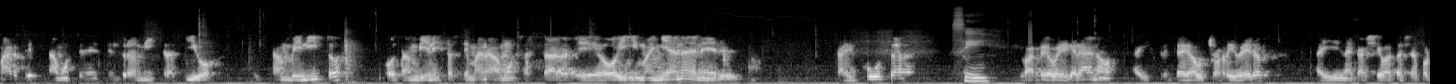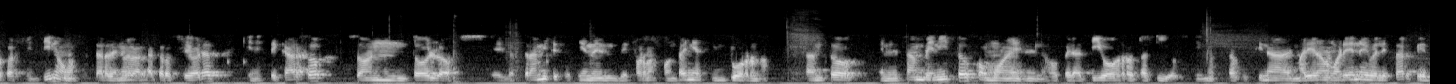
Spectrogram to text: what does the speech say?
martes estamos en el centro administrativo de San Benito, o también esta semana vamos a estar eh, hoy y mañana en el Calcuta, Sí. el barrio Belgrano, ahí frente a Gaucho Rivero, ahí en la calle Batalla Puerto Argentino, vamos a estar de 9 a 14 horas, y en este caso son todos los, eh, los trámites se tienen de forma espontánea sin turno, tanto en el San Benito como en los operativos rotativos. Y nuestra oficina de Mariano Moreno y Belezar, que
